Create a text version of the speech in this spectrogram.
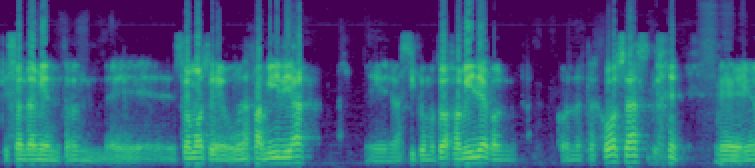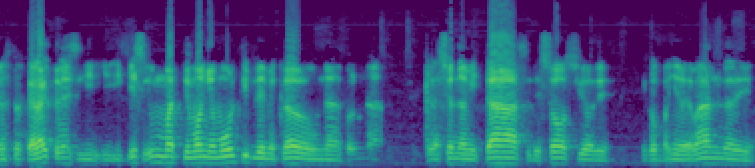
que son también, son, eh, somos eh, una familia, así como toda familia, con, con nuestras cosas, nuestros caracteres, y, y, es un matrimonio múltiple mezclado una, con una relación de amistad, de socio, de de compañero de banda, de,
